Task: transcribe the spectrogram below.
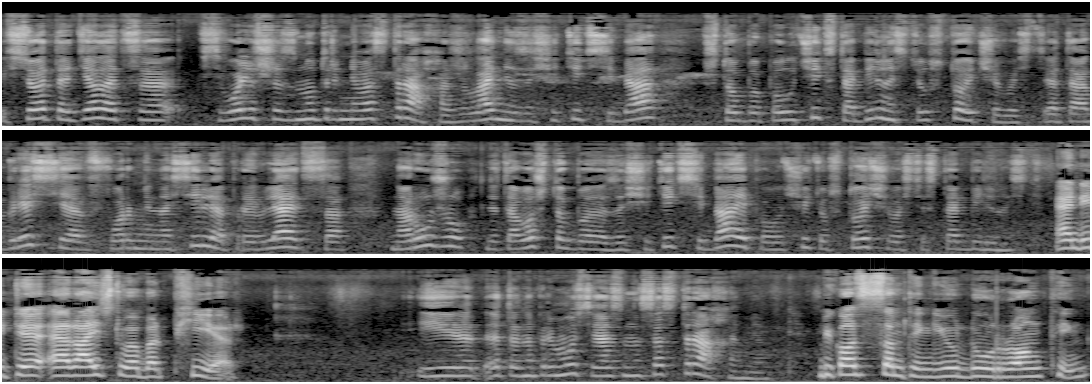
И все это делается всего лишь из внутреннего страха, желания защитить себя, чтобы получить стабильность и устойчивость. Эта агрессия в форме насилия проявляется наружу для того, чтобы защитить себя и получить устойчивость и стабильность. and it uh, arise to our fear И это напрямую связано со страхами. because something you do wrong thing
